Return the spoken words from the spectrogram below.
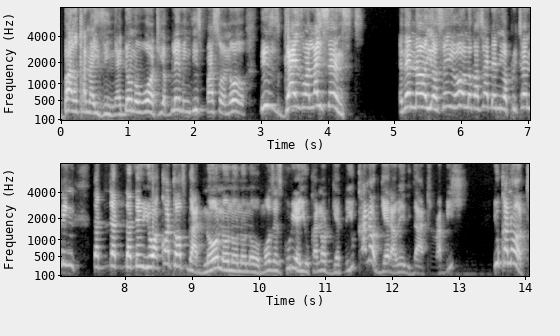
Balkanizing, I don't know what. You're blaming this person. Oh, these guys were licensed. And then now you're saying oh, all of a sudden you're pretending that that, that you are caught off guard. No, no, no, no, no. Moses Kuria, you cannot get you cannot get away with that rubbish. You cannot.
